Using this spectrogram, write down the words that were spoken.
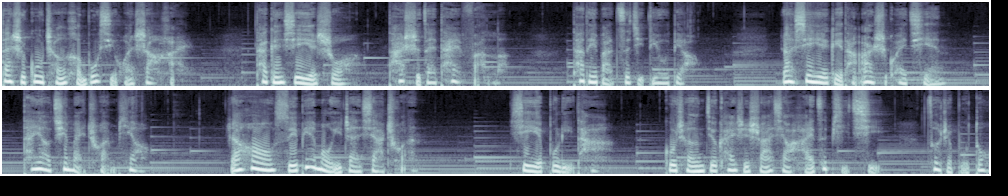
但是顾城很不喜欢上海，他跟谢烨说，他实在太烦了，他得把自己丢掉，让谢烨给他二十块钱。他要去买船票，然后随便某一站下船。谢烨不理他，顾城就开始耍小孩子脾气，坐着不动，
